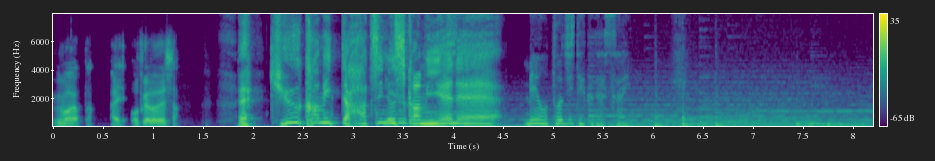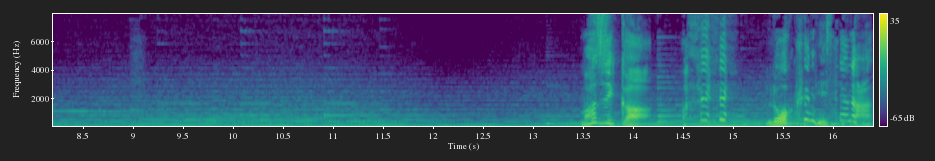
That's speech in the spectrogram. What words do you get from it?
うまかった。はい、お疲れ様でした。え、9紙って8にしか見えねえ。目を閉じてください。マジか 6にせな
